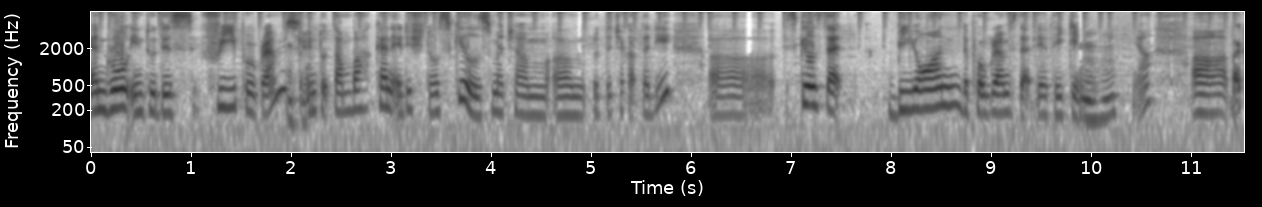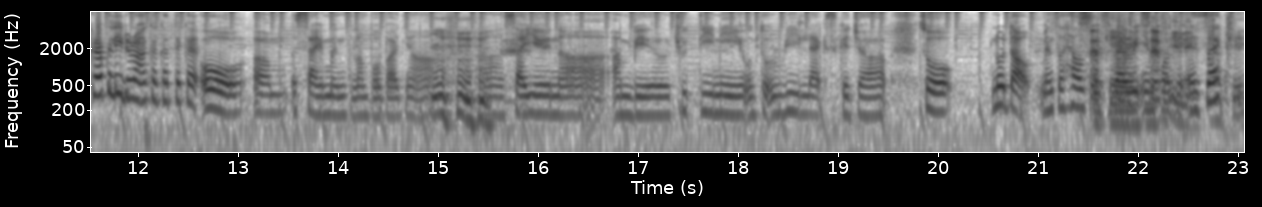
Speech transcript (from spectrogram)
enroll into this free programs Okay. untuk tambahkan additional skills macam um, Dr. cakap tadi uh, skills that beyond the programs that they're taking. Mhm. ya. Uh, but kerap kali diorang akan katakan oh um, assignment terlampau banyak. Uh, saya nak ambil cuti ni untuk relax kejap so no doubt mental health is very important. Self-healing. exactly.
